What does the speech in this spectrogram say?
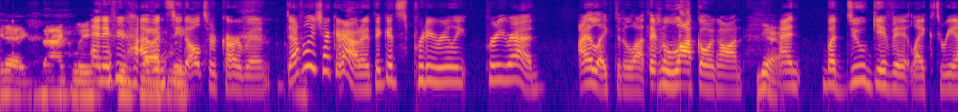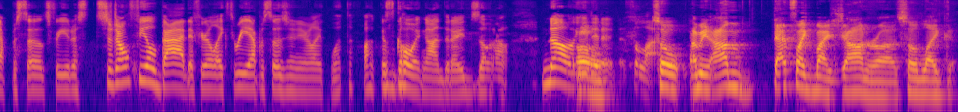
Yeah, exactly. and if you haven't seen Altered Carbon, definitely check it out. I think it's pretty really pretty rad. I liked it a lot. There's a lot going on. yeah, and but do give it like three episodes for you to so don't feel bad if you're like three episodes and you're like what the fuck is going on did i zone out no you Oh. didn't it's a lot So I mean, I'm that's like my genre. So like,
